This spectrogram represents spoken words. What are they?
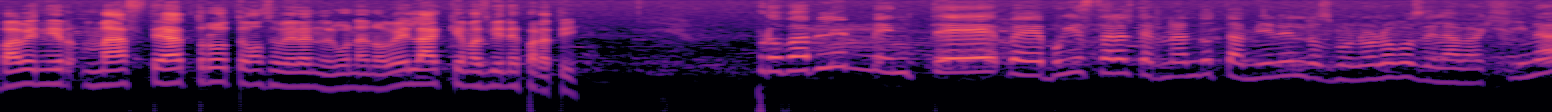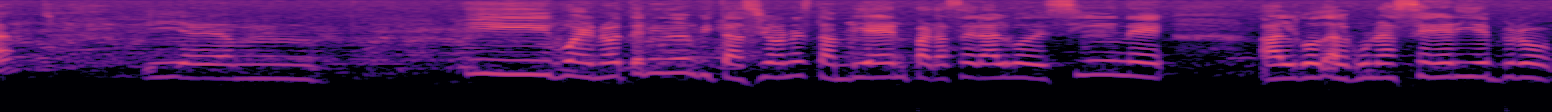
¿va a venir más teatro? ¿Te vamos a ver en alguna novela? ¿Qué más viene para ti? Probablemente eh, voy a estar alternando también en los monólogos de la vagina. Y, em, y bueno, he tenido invitaciones también para hacer algo de cine, algo de alguna serie, pero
